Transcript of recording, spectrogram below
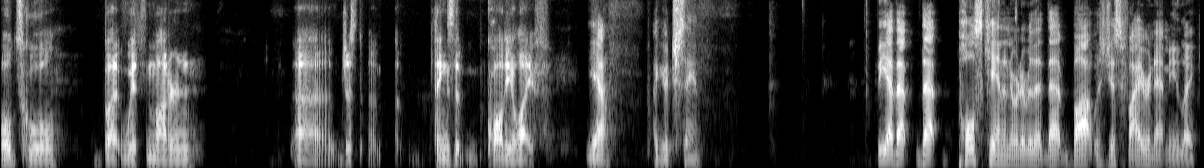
old school but with modern uh just uh, things that quality of life yeah, I get what you're saying. but yeah, that that pulse cannon or whatever that that bot was just firing at me like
